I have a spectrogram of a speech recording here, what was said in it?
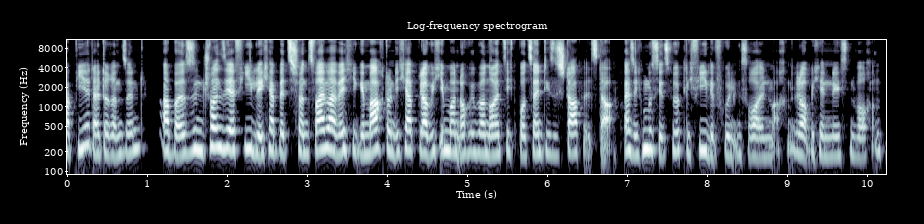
Papier da drin sind. Aber es sind schon sehr viele. Ich habe jetzt schon zweimal welche gemacht und ich habe, glaube ich, immer noch über 90% dieses Stapels da. Also ich muss jetzt wirklich viele Frühlingsrollen machen, glaube ich, in den nächsten Wochen.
